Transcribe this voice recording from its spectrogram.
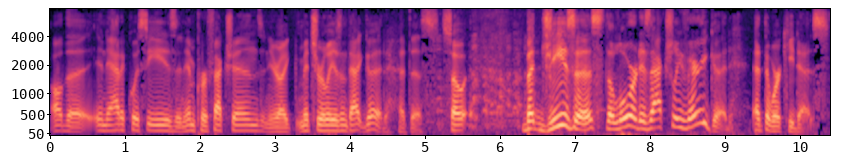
all the inadequacies and imperfections, and you're like, Mitch really isn't that good at this. So. But Jesus, the Lord, is actually very good at the work he does.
